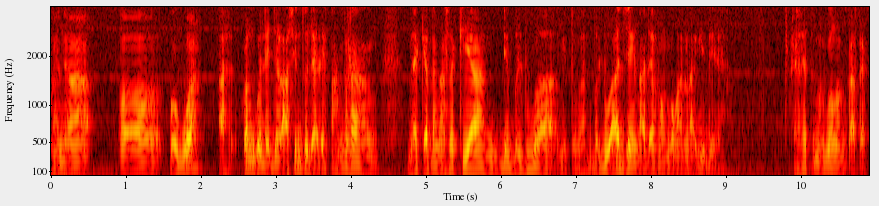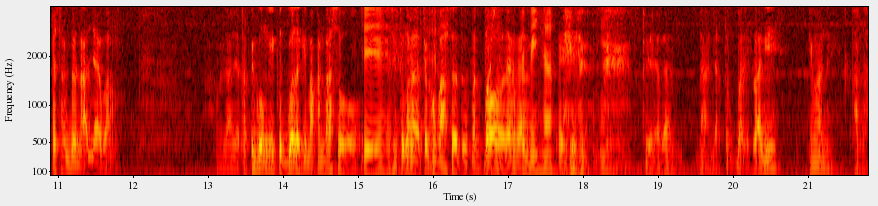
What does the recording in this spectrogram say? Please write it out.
nanya uh, ke gue Ah, kan gue udah jelasin tuh dari Tangerang naik ke tanggal sekian dia berdua gitu kan. Berdua aja yang ada rombongan lagi dia. Akhirnya teman gue ngambil KTP sambil nanya bang. Sambil nanya. Tapi gue ngikut gue lagi makan bakso. Yeah. situ kan ada tukang bakso tuh pentol ya kan. iya. itu ya kan. Nah datang balik lagi gimana kagak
